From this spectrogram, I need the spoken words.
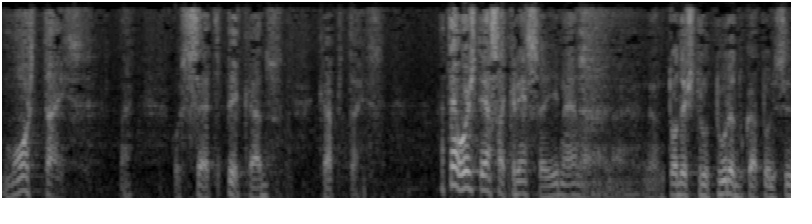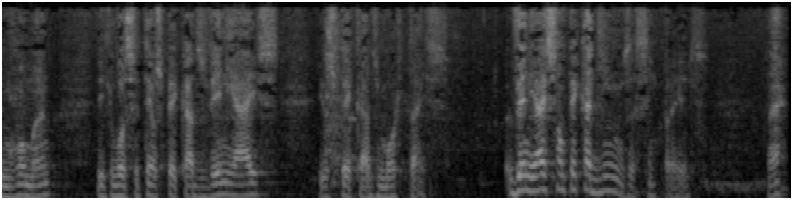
Mortais. Né? Os sete pecados capitais. Até hoje tem essa crença aí, né, na, na, em toda a estrutura do catolicismo romano, de que você tem os pecados veniais e os pecados mortais. Veniais são pecadinhos, assim, para eles, né,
